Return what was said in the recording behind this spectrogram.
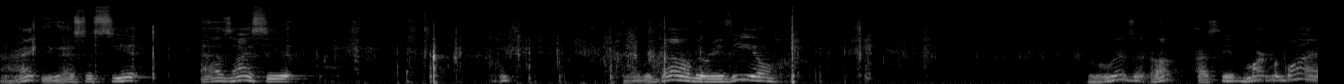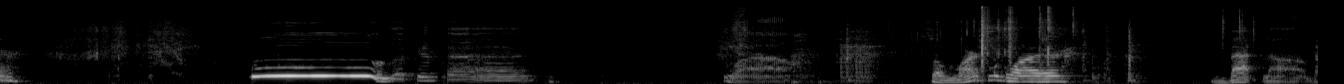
All right, you guys can see it as I see it. There we go, the reveal. Who is it? Oh, I see Mark McGwire. Ooh, look at that. Wow. So Mark McGwire bat knob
